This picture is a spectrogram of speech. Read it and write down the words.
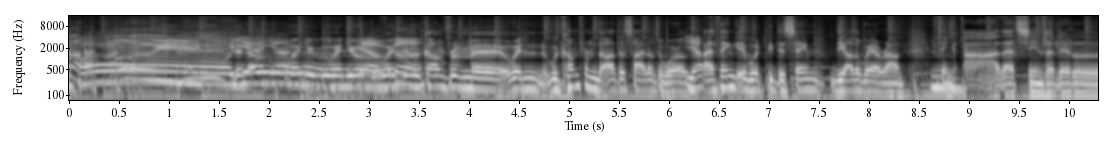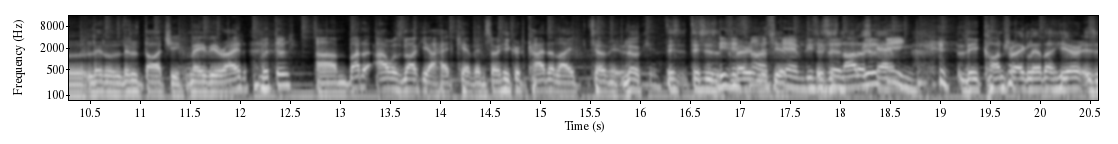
Oh, you yeah, know, yeah. when you when you Yeah, when you come from uh, when we come from the other side of the world, Yep. I think it would be the same the other way around. You think ah, that seems a little little little dodgy, maybe right? Betul? Um, but I was lucky I had Kevin, so he could kind of like tell me, look, this this is This is very not a legit. scam. This is is a not a real scam. thing." the contract letter here is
